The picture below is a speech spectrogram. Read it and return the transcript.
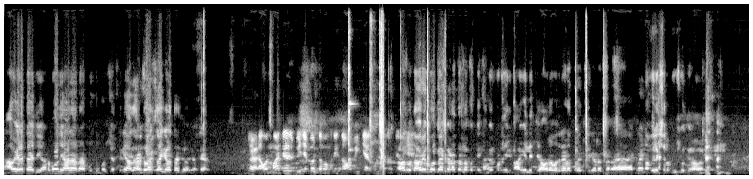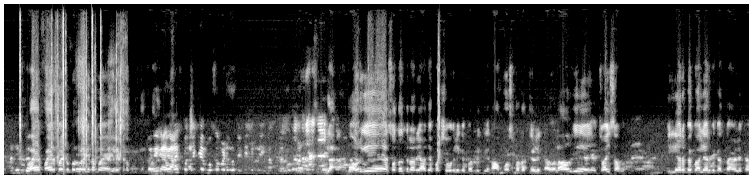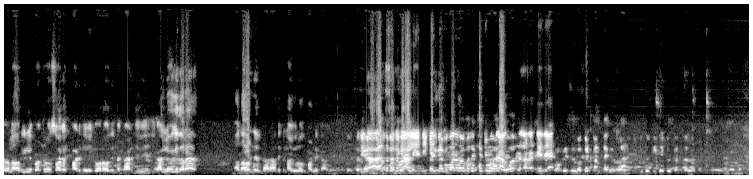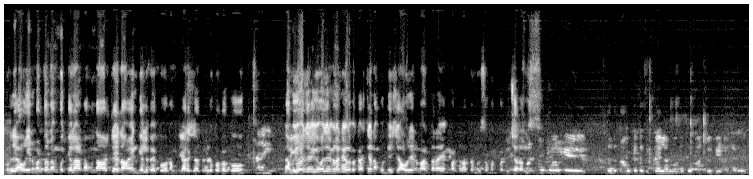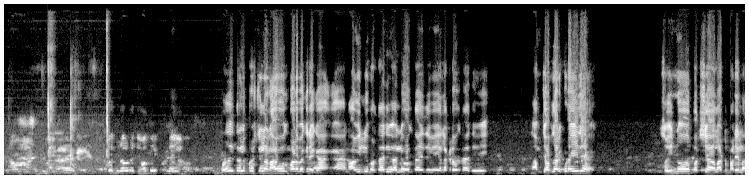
ನಾವು ಹೇಳ್ತಾ ಇದೀವಿ ಅನುಭವ ಯಾರ ಮುಂದೆ ಭವಿಷ್ಯದಲ್ಲಿ ಅದು ಅಡ್ವಾನ್ಸ್ ಆಗಿ ಹೇಳ್ತಾ ಇದೀವಿ ಅವ್ರಿಗೆ ಅಷ್ಟೇ. ತಾವೊಂದ್ ಮಾತು ಹೇಳಿ ಬಿಜೆಪಿ ಅವ್ರು. ಅವ್ರು ಮತ್ತೆ ಅವರೇ ಗೋ ಬ್ಯಾಕ್ ಆಡತ್ತಾರಲ್ಲ ಮತ್ತೆ ನಾವೇನ್ ಮಾಡಿದ್ವಿ ಈಗ ಎಲ್ಲಿ ಅವರೇ ಒದ್ರಾಡತ್ತಾರ ತಿರುಗಾಡತ್ತಾರ ಯಾಕಂದ್ರೆ ನಾವು ಎಲೆಕ್ಷನ್ ಮುಗಿಸ್ಬೇಕು? ಫೈರ್ ಫೈರ್ ಫೈಟರ್ ಬರುವಾಗ ನಮ್ಮ ಎಲೆಕ್ಷನ್ ಇಲ್ಲ ಅವ್ರಿಗೆ ಸ್ವತಂತ್ರ ಅವ್ರು ಯಾವ್ದೇ ಪಕ್ಷ ಹೋಗ್ಲಿಕ್ಕೆ ಬರ್ಲಿಕ್ಕೆ ನಾವು ಮೋಸ ಮಾಡೋದು ಅಂತ ಹೇಳಿಕ್ ಆಗಲ್ಲ ಅವ್ರಿಗೆ ಚಾಯ್ಸ್ ಅದು. ಇಲ್ಲೇ ಇರ್ಬೇಕು ಅಲ್ಲೇ ಇರ್ಬೇಕಂತ ಹೇಳಿಕ್ ಆಗಲ್ಲ. ಅವ್ರು ಇಲ್ಲಿ ಬಂದ್ರು ಸ್ವಾಗತ ಮಾಡಿದೀವಿ ಗೌರವದಿಂದ ಕಾಣ್ತೀವಿ. ಈಗ ಅಲ್ಲಿ ಹೋಗಿದಾರ ಅದು ಅವ್ರ ನಿರ್ಧಾರ. ಅದಕ್ಕೆ ನಾವು ವಿರೋಧ ಮಾಡ್ಲಿಕ್ಕೆ ಆಗಲ್ಲ. ಈಗ ಅಲ್ಲಿ ಡಿ ಕೆ ಶಿವಕುಮಾರ್ ಅವರು ನೋಡಿ ಏನ್ ಮಾಡ್ತಾರೆ ನಮ್ಗೆ ಗೊತ್ತಿಲ್ಲ. ನಮ್ ನಾವ್ ಅಷ್ಟೇ ನಾವ್ ಹೆಂಗ್ ಗೆಲ್ಬೇಕು ನಮ್ ಕಾರ್ಯಕರ್ತರು ಹಿಡ್ಕೋಬೇಕು. ನಮ್ ಯೋಜನೆ ಯೋಜನೆಗಳನ್ನ ಹೇಳ್ಬೇಕು. ಅಷ್ಟೇ ನಮ್ಮ ಉದ್ದೇಶ. ಅವ್ರ ಏನ್ ಮಾಡ್ತಾರ ಹೆಂಗ್ ಮಾಡ್ತಾರ ಅಂತ ನಮಗೆ ಸಂಬಂಧಪಟ್ಟ ವಿಚಾರ ಅಲ್ಲ. ಪ್ರಾಮುಖ್ಯತೆ ಸಿಗ್ತಾ ಇಲ್ಲ ಅನ್ನುವಂಥದ್ದು ಚುನಾವಣಾ ಜವಾಬ್ದಾರಿ ಕೊಡಲಿಲ್ಲ ಅನ್ನುವಂಥದ್ದು. ಕೊಡೋದು ಇದ್ರಲ್ಲಿ ಪ್ರಶ್ನೆ ಇಲ್ಲ ನಾವು ಹೋಗಿ ಮಾಡ್ಬೇಕ್ರಿ ಈಗ. ಆ, ನಾವ್ ಇಲ್ಲಿ ಬರ್ತಾ ಇದೀವಿ ಅಲ್ಲಿ ಹೋಗ್ತಾ ಇದೀವಿ ಎಲ್ಲ ಕಡೆ ಹೋಗ್ತಾ ಇದೀವಿ. ನಮ್ ಜವಾಬ್ದಾರಿ ಕೂಡ ಇದೆ. ಸೊ ಇನ್ನೂ ಪಕ್ಷ ಅಲಾಟ್ ಮಾಡಿಲ್ಲ.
